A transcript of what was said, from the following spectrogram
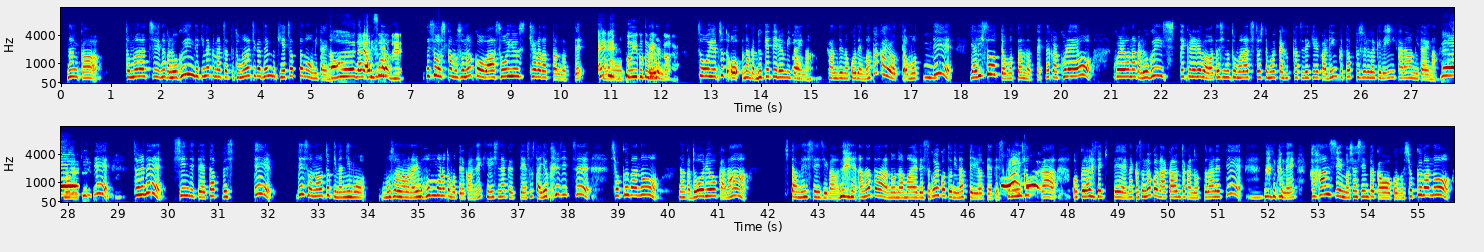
なんか、友達、なんかログインできなくなっちゃって、友達が全部消えちゃったのみたいな。ああ、なにありそうだね。で、そう、しかもその子はそういうキャラだったんだって。そえ、の、そういうことがよくある。そういうちょっとお、なんか抜けてるみたいな感じの子で、またかよって思っうんて、やりそうって思ったんだって。だからこれを、これをなんかログインしてくれれば私の友達としてもう一回復活できるから、リンクタップするだけでいいから、みたいなへのがー来て、それで信じてタップして、で、その時何も、もうそのまま何も本物と思ってるからね、気にしなくって、そしたら翌日、職場のなんか同僚から来たメッセージがね、あなたの名前ですごいことになってるよってやって、スクリーンショットが送られてきて、なんかその子のアカウントが乗っ取られて、なんかね、下半身の写真とかをこの職場の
